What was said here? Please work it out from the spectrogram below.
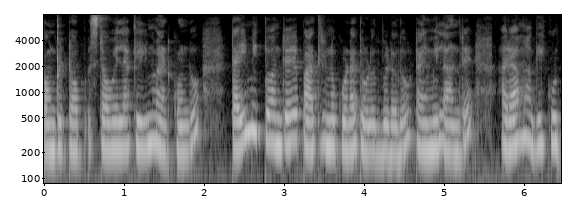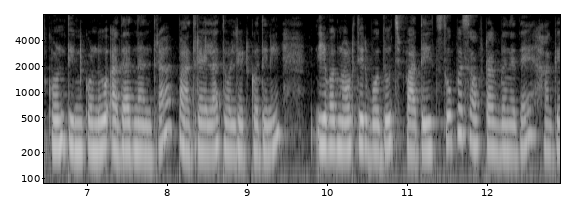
Counter top stove ಎಲ್ಲ ಕ್ಲೀನ್ ಮಾಡಿಕೊಂಡು ಟೈಮ್ ಇತ್ತು ಅಂದರೆ ಪಾತ್ರೆನೂ ಕೂಡ ತೊಳೆದು ಬಿಡೋದು. ಟೈಮ್ ಇಲ್ಲ ಅಂದರೆ ಆರಾಮಾಗಿ ಕೂತ್ಕೊಂಡು ತಿನ್ಕೊಂಡು ಅದಾದ ನಂತರ ಪಾತ್ರೆ ಎಲ್ಲ ತೊಳೆದಿಟ್ಕೋತೀನಿ. ಇವಾಗ ನೋಡ್ತಿರ್ಬೋದು ಚಪಾತಿ ಸೂಪರ್ ಸಾಫ್ಟಾಗಿ ಬಂದಿದೆ. ಹಾಗೆ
